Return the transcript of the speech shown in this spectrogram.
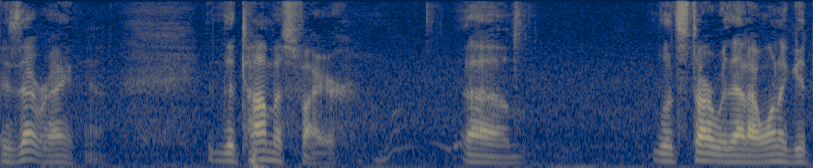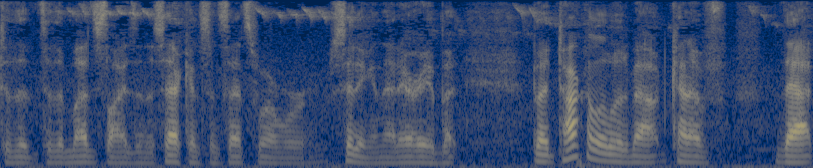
Is that right? Yeah. The Thomas Fire. Um, let's start with that. I want to get to the to the mudslides in a second, since that's where we're sitting in that area. But but talk a little bit about kind of that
